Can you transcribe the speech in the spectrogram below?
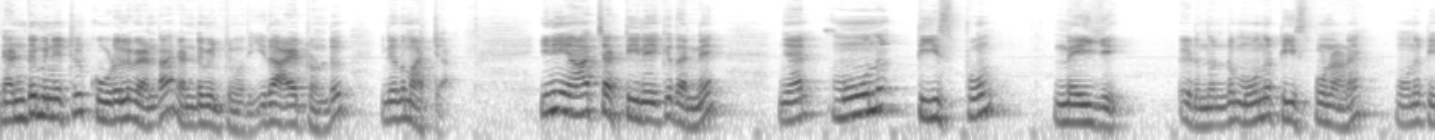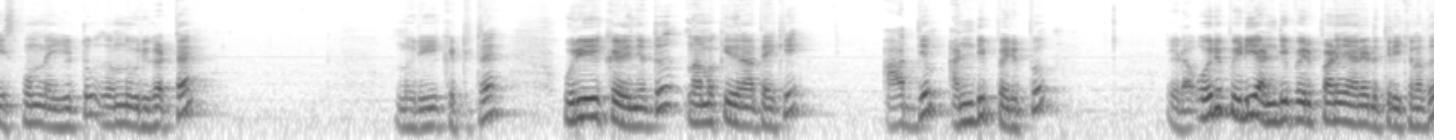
രണ്ട് മിനിറ്റിൽ കൂടുതൽ വേണ്ട രണ്ട് മിനിറ്റ് മതി. ഇതായിട്ടുണ്ട്. ഇനി അത് മാറ്റാം. ഇനി ആ ചട്ടിയിലേക്ക് തന്നെ ഞാൻ മൂന്ന് ടീസ്പൂൺ നെയ്യ് ഇടുന്നുണ്ട്. മൂന്ന് ടീസ്പൂണാണ്. മൂന്ന് ടീസ്പൂൺ നെയ്യിട്ട് ഇതൊന്ന് ഉരുകട്ടെ. ഒന്ന് ഉരുകി കിട്ടിട്ട്. ഉരുകി കഴിഞ്ഞിട്ട് നമുക്ക് ഇതിനകത്തേക്ക് ആദ്യം അണ്ടിപ്പരിപ്പ് ഇടാം. ഒരു പിടി അണ്ടിപ്പരിപ്പാണ് ഞാൻ എടുത്തിരിക്കുന്നത്.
